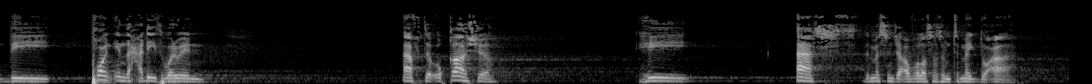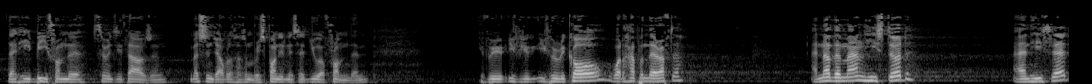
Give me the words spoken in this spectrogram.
the point in the hadith wherein after Uqasha, he asked the Messenger of Allah to make dua that he be from the 70,000. Messenger of Allah responded and said, you are from them. If you, if you, if you recall what happened thereafter, another man, he stood and he said,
